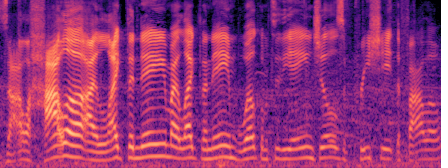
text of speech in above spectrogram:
Zalahala, I like the name. I like the name. Welcome to the Angels. Appreciate the follow.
